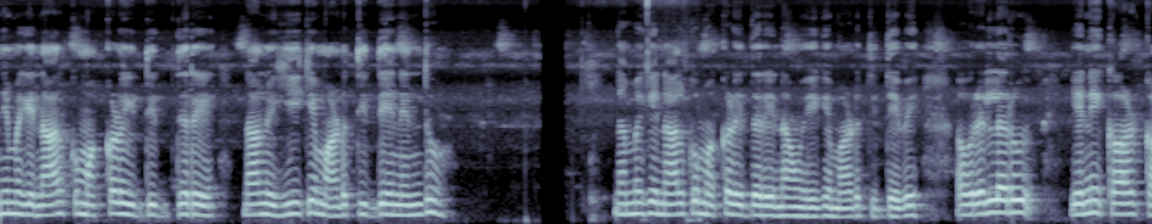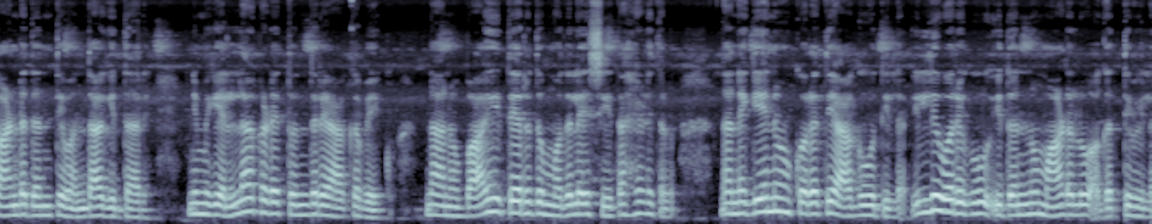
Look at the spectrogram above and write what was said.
ನಿಮಗೆ ನಾಲ್ಕು ಮಕ್ಕಳು ಇದ್ದಿದ್ದರೆ ನಾನು ಹೀಗೆ ಮಾಡುತ್ತಿದ್ದೇನೆಂದು? ನಮಗೆ ನಾಲ್ಕು ಮಕ್ಕಳಿದ್ದರೆ ನಾವು ಹೀಗೆ ಮಾಡುತ್ತಿದ್ದೇವೆ? ಅವರೆಲ್ಲರೂ ಎನಿ ಕಾರ್ಡ್ ಕಾಂಡದಂತೆ ಒಂದಾಗಿದ್ದಾರೆ. ನಿಮಗೆ ಎಲ್ಲ ಕಡೆ ತೊಂದರೆ ಆಗಬೇಕು. ನಾನು ಬಾಯಿ ತೆರೆದು ಮೊದಲೇ ಸೀತಾ ಹೇಳಿದಳು. ನನಗೇನು ಕೊರತೆ ಆಗುವುದಿಲ್ಲ. ಇಲ್ಲಿವರೆಗೂ ಇದನ್ನು ಮಾಡಲು ಅಗತ್ಯವಿಲ್ಲ.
